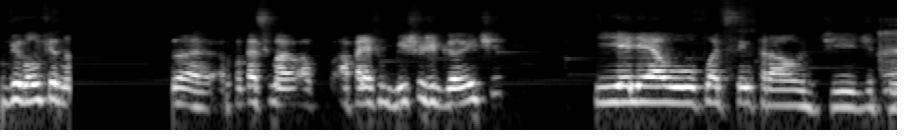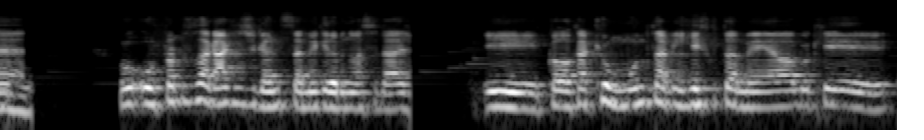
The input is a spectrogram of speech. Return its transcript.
o vilão final. É, acontece uma, aparece um bicho gigante e ele é o plot central de, de tudo. É. O, o próprio lagartos gigantes também que dominam a cidade e colocar que o mundo estava em risco também é algo que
